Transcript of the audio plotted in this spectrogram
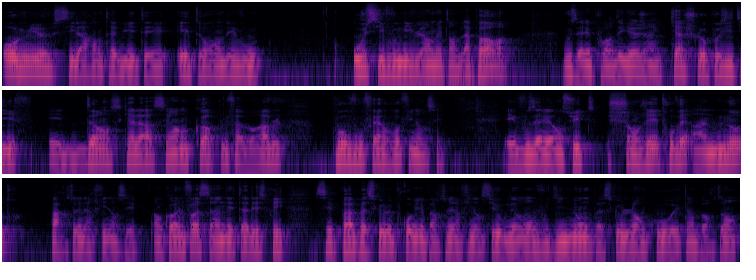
au mieux si la rentabilité est au rendez-vous ou si vous nivelez en mettant de l'apport, vous allez pouvoir dégager un cash flow positif et dans ce cas-là, c'est encore plus favorable pour vous faire refinancer. Et vous allez ensuite changer et trouver un autre partenaire financier. Encore une fois, c'est un état d'esprit. Ce n'est pas parce que le premier partenaire financier au bout d'un moment vous dit non parce que l'encours est important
